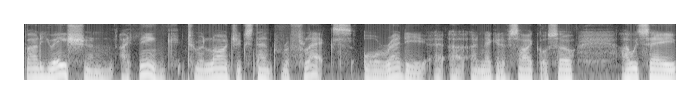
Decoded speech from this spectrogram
valuation, I think, to a large extent reflects already a, a, a negative cycle. So, I would say,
